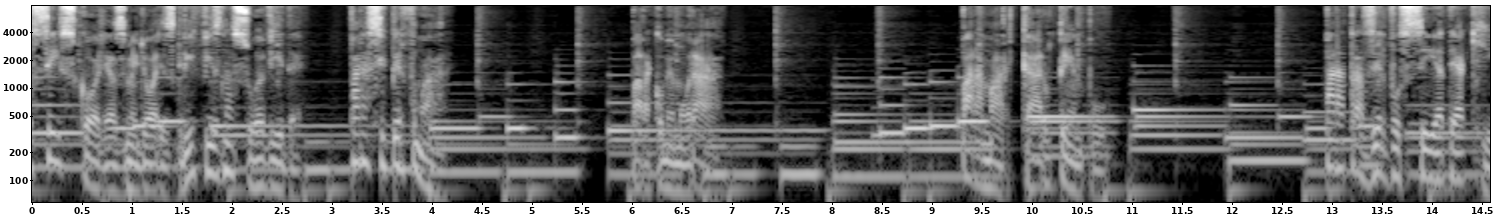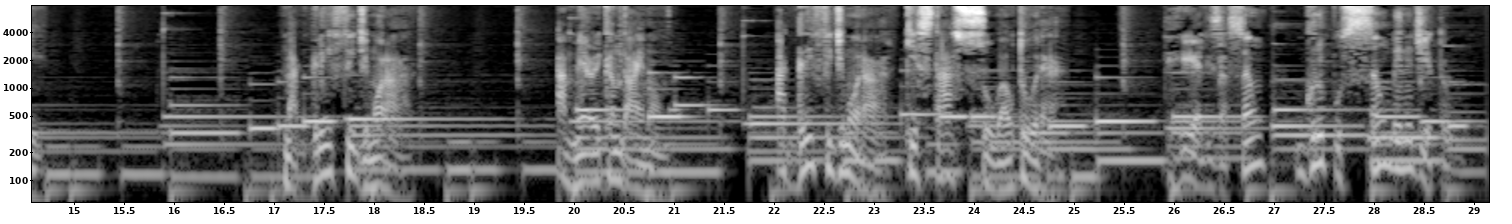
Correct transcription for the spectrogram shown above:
Você escolhe as melhores grifes na sua vida para se perfumar, para comemorar, para marcar o tempo, para trazer você até aqui. Na grife de morar. American Diamond. A grife de morar que está à sua altura. Realização Grupo São Benedito.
